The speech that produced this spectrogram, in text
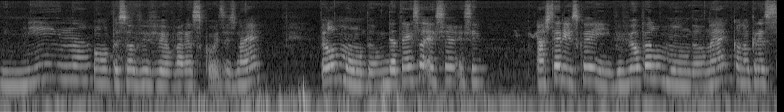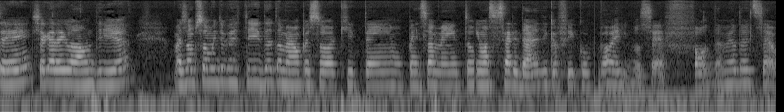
menina, como uma pessoa viveu várias coisas, né? Pelo mundo. Ainda tem essa, essa, esse asterisco aí, viveu pelo mundo, né? Quando eu crescer, chegarei lá um dia, Mas é uma pessoa muito divertida, também é uma pessoa que tem um pensamento e uma sinceridade que eu fico, boy, você é foda, meu Deus do céu.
